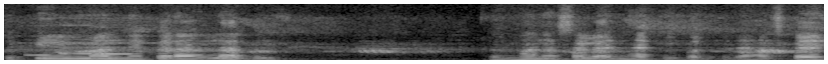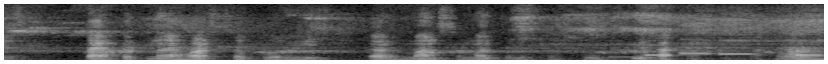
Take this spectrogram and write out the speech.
चुकी मान्य करावी लागेल. तर म्हणा सगळ्यांनी हॅपी बर्थडे आज काय टाकत नाही व्हॉट्सअपवर कारण माणसं म्हणते हा.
